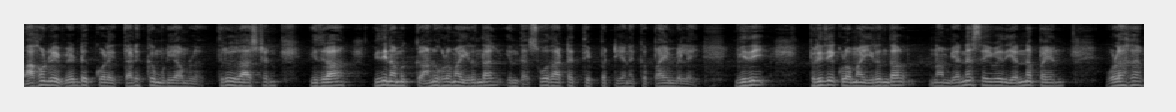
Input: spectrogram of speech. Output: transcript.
மகனுடைய வேண்டுகோளை தடுக்க முடியாமல் திருராஷ்டிரன் விதுரா விதி நமக்கு அனுகூலமாக இருந்தால் இந்த சூதாட்டத்தை பற்றி எனக்கு பயமில்லை. விதி பிரதிகூலமாக இருந்தால் நாம் என்ன செய்வது என்ன பயன்? உலகம்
